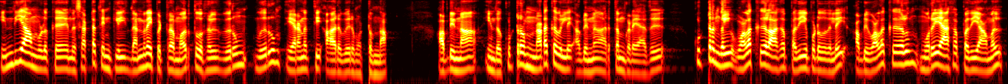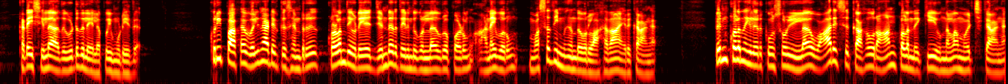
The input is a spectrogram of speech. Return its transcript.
இந்தியா முழுக்க இந்த சட்டத்தின் கீழ் தண்டனை பெற்ற மருத்துவர்கள் வெறும் வெறும் இரநூத்தி ஆறு பேர் மட்டும்தான். அப்படின்னா இந்த குற்றம் நடக்கவில்லை அப்படின்னு அர்த்தம் கிடையாது. குற்றங்கள் வழக்குகளாக பதியப்படுவதில்லை. அப்படி வழக்குகளும் முறையாக பதியாமல் கடைசியில் அது விடுதலையில் போய் முடியுது. குறிப்பாக வெளிநாட்டிற்கு சென்று குழந்தையுடைய ஜெண்டர் தெரிந்து கொள்ள விருப்பப்படும் அனைவரும் வசதி மிகுந்தவர்களாக தான் இருக்கிறாங்க. பெண் குழந்தைகள் இருக்கும் சூழலில் வாரிசுக்காக ஒரு ஆண் குழந்தைக்கு இவங்கெல்லாம் முயற்சிக்கிறாங்க.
